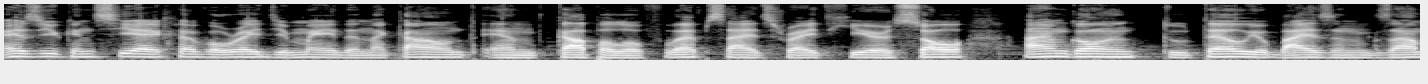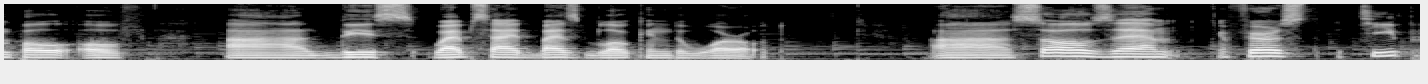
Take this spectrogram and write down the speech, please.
as you can see I have already made an account and couple of websites right here so I'm going to tell you by an example of uh, this website best blog in the world. Uh, so the first tip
